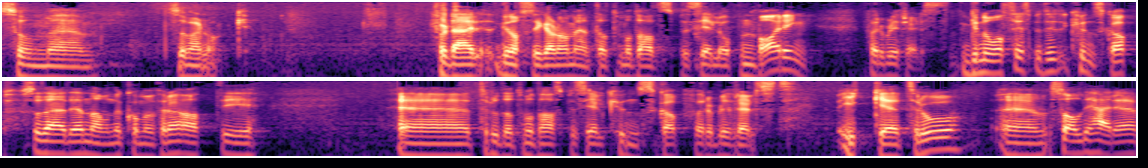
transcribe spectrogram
som, uh, som er nok. For der gnostikerne mente at du måtte ha en spesiell åpenbaring for å bli frelst. Gnosis betyr kunnskap, så det er det navnet kommer fra. At de eh, trodde at du måtte ha spesiell kunnskap for å bli frelst. Ikke tro. Eh, så alle de herre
